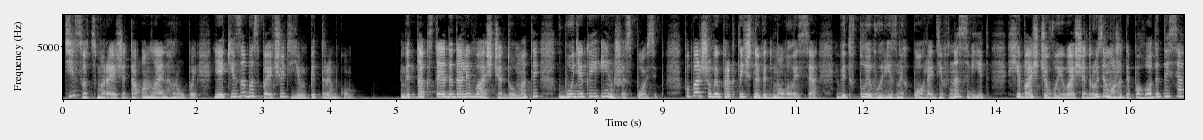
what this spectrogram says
ті соцмережі та онлайн-групи, які забезпечують їм підтримку. Відтак стає дедалі важче думати в будь-який інший спосіб. По-перше, ви практично відмовилися від впливу різних поглядів на світ, хіба що ви і ваші друзі можете погодитися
